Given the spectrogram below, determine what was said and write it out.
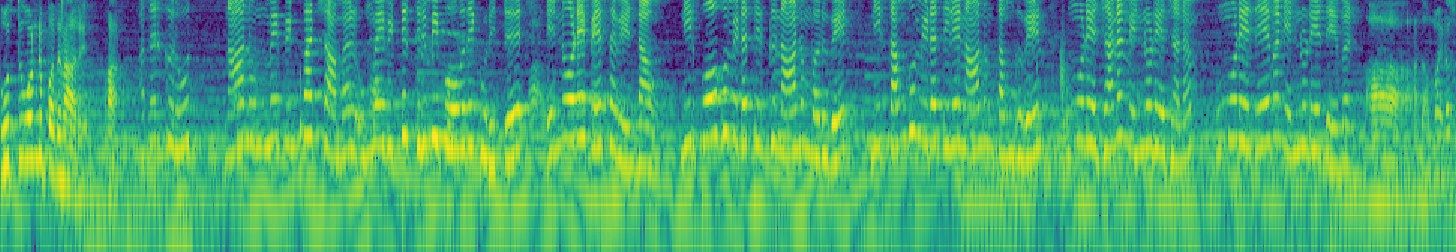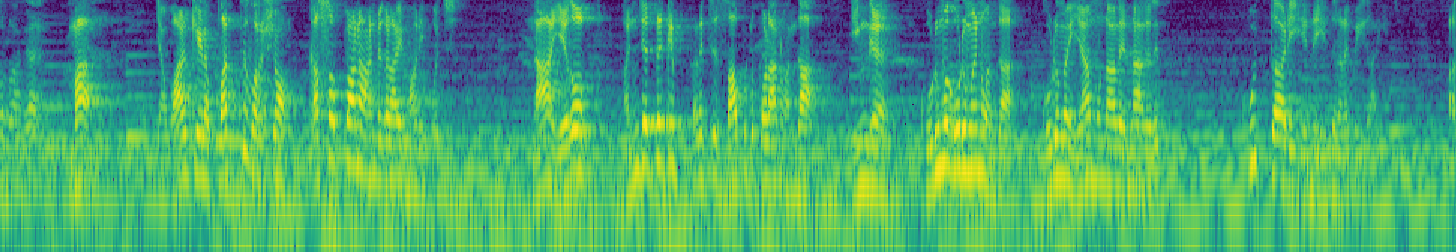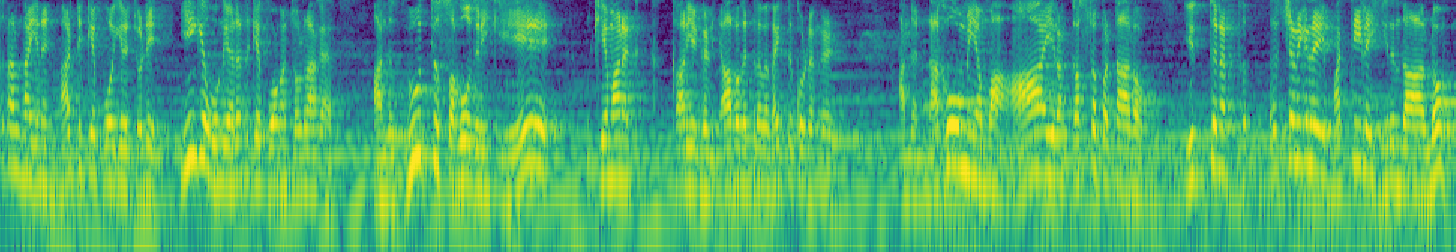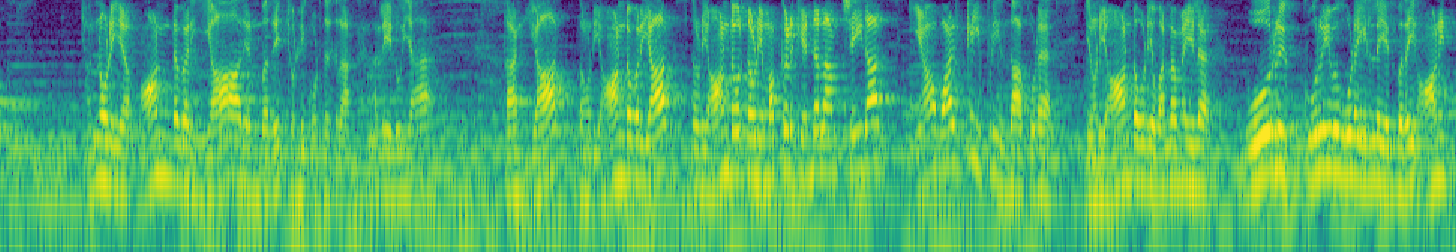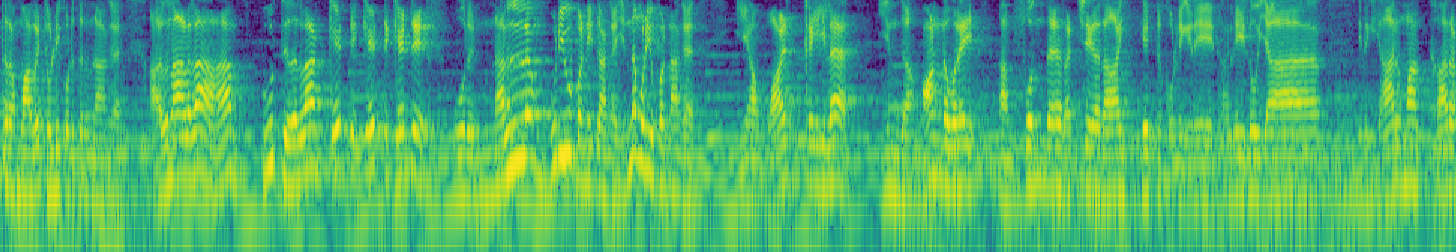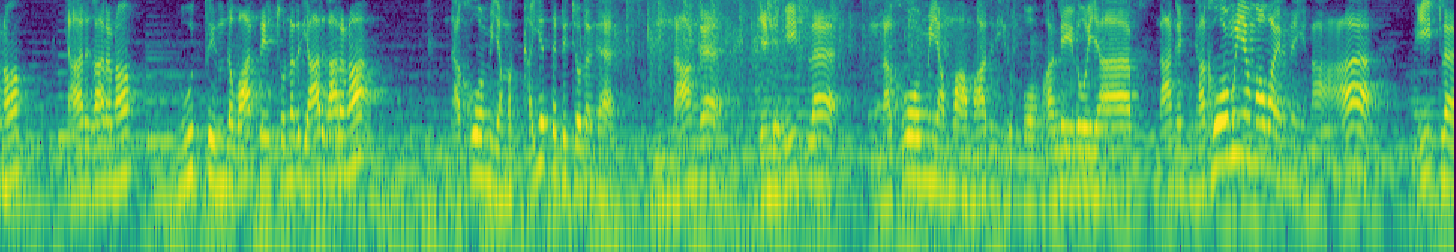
தூத்து ஒன்று பதினாறு. ஆ. அதற்கு ரூத் நான் உண்மை பின்பற்றாமல் உம்மை விட்டு திரும்பி போவதை குறித்து என்னோடே பேச வேண்டாம். நீர் போகும் இடத்திற்கு நானும் வருவேன். நீர் தங்கும் இடத்திலே நானும் தங்குவேன். உம்முடைய ஜனம் என்னுடைய ஜனம். உம்முடைய தேவன் என்னுடைய தேவன். ஆ அந்த அம்மா என்ன சொல்றாங்க? அம்மா என் வாழ்க்கையில பத்து வருஷம் கசப்பான ஆண்டுகளாய் மாறி போச்சு நான் ஏதோ பஞ்சத்துக்கு கழிச்சு சாப்பிட்டு போலான்னு வந்தா இங்க குடும்ப குடும்பன்னு வந்தா குடும்பம் ஏன் முன்னால என்ன ஆகுது? கூத்தாடி என்னை இந்த நிலைமைக்கு ஆகிட்டு அதனால நான் என்னை நாட்டுக்கே போகிறேன்னு சொல்லி நீங்க உங்க இடத்துக்கே போங்கன்னு சொல்றாங்க. அந்த ரூத்து சகோதரிக்கு முக்கியமான காரியங்கள் ஞாபகத்தில் வைத்துக் கொள்ளுங்கள். அந்த நகோமி அம்மா ஆயிரம் கஷ்டப்பட்டாலும் இத்தனை பிரச்சனைகளை மத்தியில் இருந்தாலும் தன்னுடைய ஆண்டவர் யார் என்பதை சொல்லி கொடுத்துருக்கிறாங்க. அல்லே லூயா தான் யார் தன்னுடைய ஆண்டவர் யார் தன்னுடைய ஆண்டவர் தன்னுடைய மக்களுக்கு என்னெல்லாம் செய்தார் என் வாழ்க்கை இப்படி இருந்தால் கூட என்னுடைய ஆண்டவுடைய வல்லமையில் ஒரு குறைவு கூட இல்லை என்பதை ஆணித்தரமாக சொல்லி கொடுத்துருந்தாங்க. அதனால தான் ஊத்து இதெல்லாம் கேட்டு கேட்டு கேட்டு ஒரு நல்ல முடிவு பண்ணிட்டாங்க. என்ன முடிவு பண்ணாங்க? என் வாழ்க்கையில் இந்த ஆண்டவரை நான் சொந்த இரட்சகராய் ஏற்றுக்கொள்ளுகிறேன். அலேலூயா இதுக்கு யாருமா காரணம்? யாரு காரணம்? ரூத்து இந்த வார்த்தை சொன்னதுக்கு யார் காரணம்? நகோமி அம்மா கையை தட்டி சொல்லுங்க. நாங்க எங்க வீட்டில் நகோமி அம்மா மாதிரி இருப்போம். அல்லையிலோயா நாங்க நகோமி அம்மாவா இருந்தீங்கன்னா வீட்டில்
